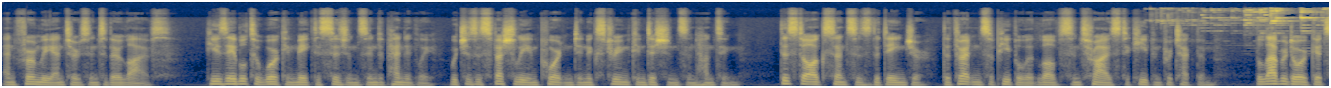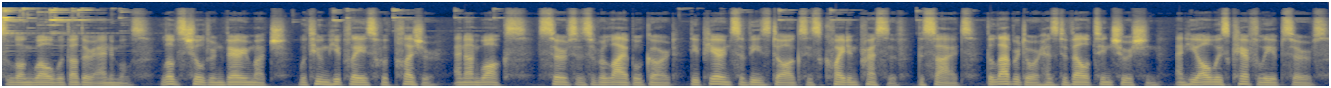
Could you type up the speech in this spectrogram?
and firmly enters into their lives. He is able to work and make decisions independently, which is especially important in extreme conditions and hunting. This dog senses the danger that threatens the people it loves and tries to keep and protect them. The Labrador gets along well with other animals, loves children very much, with whom he plays with pleasure, and on walks, serves as a reliable guard. The appearance of these dogs is quite impressive. Besides, the Labrador has developed intuition, and he always carefully observes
